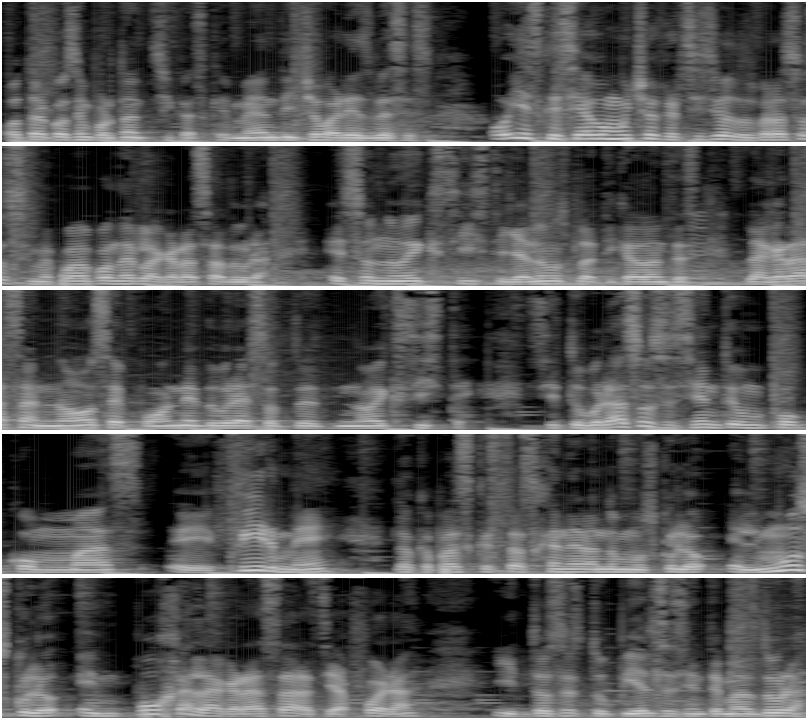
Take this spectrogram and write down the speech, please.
otra cosa importante, chicas, que me han dicho varias veces, oye, es que si hago mucho ejercicio de los brazos se me puede poner la grasa dura. Eso no existe, ya lo hemos platicado antes. La grasa no se pone dura, eso no existe. Si tu brazo se siente un poco más eh, firme, lo que pasa es que estás generando músculo. El músculo empuja la grasa hacia afuera y entonces tu piel se siente más dura.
